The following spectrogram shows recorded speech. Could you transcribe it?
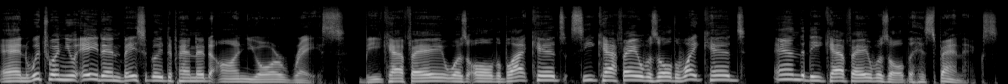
And which one you ate in basically depended on your race. B Cafe was all the black kids, C Cafe was all the white kids, and the D Cafe was all the Hispanics.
